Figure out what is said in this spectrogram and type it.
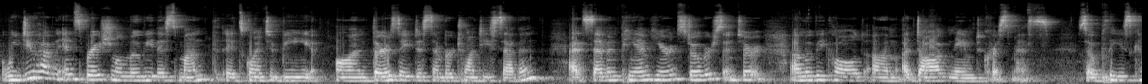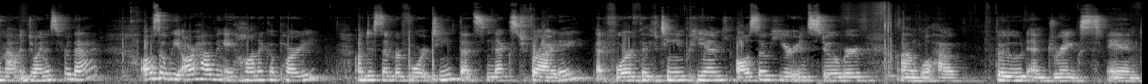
We do have an inspirational movie this month. It's going to be on Thursday, December 27th at 7 p.m. here in Stover Center, a movie called um, A Dog Named Christmas. So please come out and join us for that. Also, we are having a Hanukkah party on December 14th. That's next Friday at 4:15 p.m. Also here in Stover, um, we'll have food and drinks and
